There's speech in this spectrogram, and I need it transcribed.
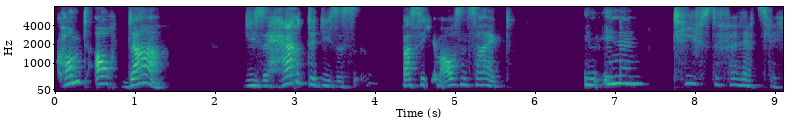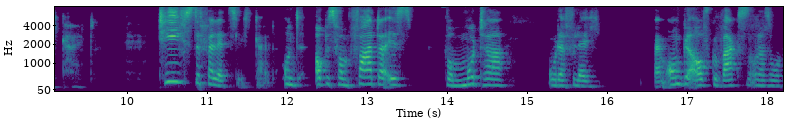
kommt auch da diese Härte, dieses, was sich im Außen zeigt, im Innen tiefste Verletzlichkeit. Tiefste Verletzlichkeit. Und ob es vom Vater ist, vom Mutter oder vielleicht beim Onkel aufgewachsen oder so.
